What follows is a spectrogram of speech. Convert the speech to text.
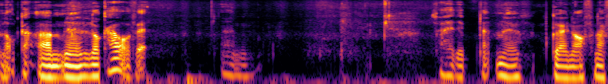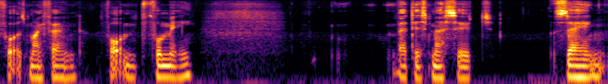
Logged out, um, log out of it. And so I had it, you know, going off, and I thought it was my phone. Thought for me. Read this message saying,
